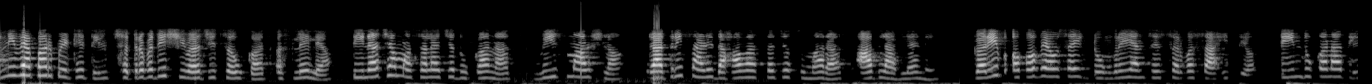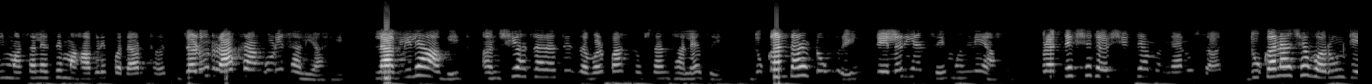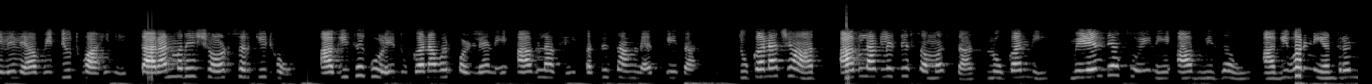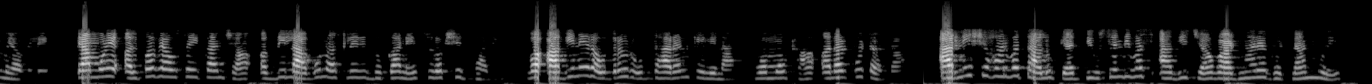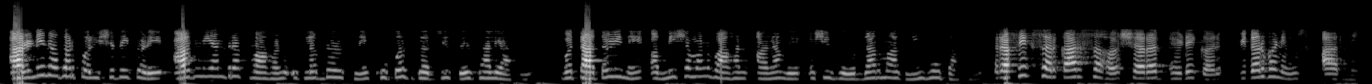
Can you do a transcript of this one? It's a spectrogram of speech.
आर्णी व्यापार पेठेतील छत्रपती शिवाजी चौकात असलेल्या टिनाच्या मसाल्याच्या दुकानात वीस मार्चला रात्री साडे दहा वाजताच्या सुमारास आग लागल्याने गरीब अपव्यावसायिक डोंगरे यांचे सर्व साहित्य तीन दुकानातील मसाल्याचे महागडे पदार्थ जळून राख रांगोळी झाली आहे. लागलेल्या आगीत ऐंशी हजाराचे जवळपास नुकसान झाल्याचे दुकानदार डोंगरे टेलर यांचे म्हणणे आहे. प्रत्यक्षदर्शीच्या म्हणण्यानुसार दुकानाच्या वरून गेलेल्या विद्युत वाहिनीत तारांमध्ये शॉर्ट सर्किट होऊन आगीचे गोळे दुकानावर पडल्याने आग लागली असे सांगण्यात येत आहे. दुकानाच्या आत आग लागल्याचे समजताच लोकांनी मिळेल त्या सोयीने आग विझवून आगीवर नियंत्रण मिळवले. त्यामुळे अल्प व्यावसायिकांच्या अगदी लागून असलेली दुकाने सुरक्षित झाली व आगीने रौद्र रूप धारण केले नाही व मोठा अनर्थ टळला आर्णी शहर व तालुक्यात दिवसेंदिवस आगीच्या वाढणाऱ्या घटनांमुळे आर्णी नगर परिषदेकडे आग नियंत्रक वाहन उपलब्ध असणे खूपच गरजेचे झाले आहे व तातडीने अग्निशमन वाहन आणावे अशी जोरदार मागणी होत आहे. रफिक सरकारसह शरद भेडेकर विदर्भ न्यूज आर्णी.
